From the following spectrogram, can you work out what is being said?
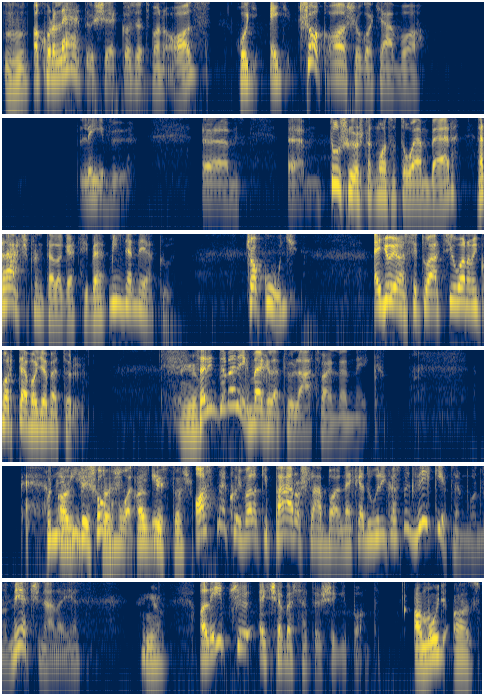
uh-huh. akkor a lehetőségek között van az, hogy egy csak alsógatyába lévő, ö, ö, túlsúlyosnak mondható ember rácsprintel a gecibe minden nélkül. Csak úgy, egy olyan szituációban, amikor te vagy a betörő. Igen. Szerintem elég meglepő látvány lennék. Hogy Az biztos, sok volt. az Én biztos. Azt meg, hogy valaki páros lábbal neked ugrik, azt meg végképp nem gondolod. Miért csinálna ilyet? Igen. A lépcső egy sebezhetőségi pont. Amúgy az.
